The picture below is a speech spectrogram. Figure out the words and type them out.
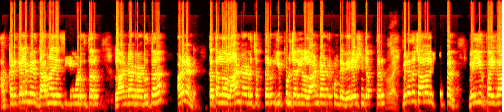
అక్కడికి వెళ్ళి మీరు ధర్నా చేసి ఏం అడుగుతారు? లాండ్ ఆర్డర్ అడుగుతారా? అడగండి. గతంలో లాండ్ ఆర్డర్ చెప్తారు ఇప్పుడు జరిగిన లాండ్ ఆర్డర్ ఉండే వేరియేషన్ చెప్తారు. రైట్ మీరేదో చాలా లిస్ట్ చెప్పారు. వెయ్యికి పైగా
